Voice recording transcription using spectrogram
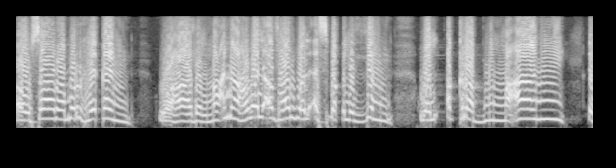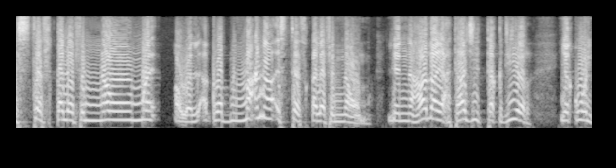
أو صار مرهقا. وهذا المعنى هو الأظهر والأسبق للذهن والأقرب من معاني استثقل في النوم أو الأقرب من معنى استثقل في النوم لأن هذا يحتاج للتقدير. يقول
